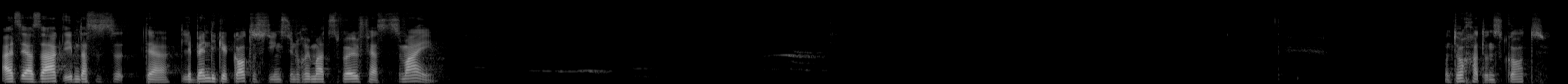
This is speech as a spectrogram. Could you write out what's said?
als er sagt, eben, das ist der lebendige Gottesdienst in Römer 12, Vers 2. Und doch hat uns Gott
